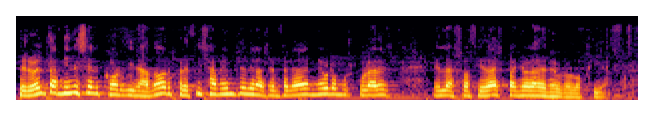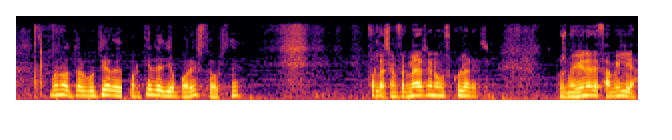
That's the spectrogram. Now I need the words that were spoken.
pero él también es el coordinador precisamente de las enfermedades neuromusculares en la Sociedad Española de Neurología. Bueno, doctor Gutiérrez, ¿por qué le dio por esto a usted? Por las enfermedades neuromusculares. Pues me viene de familia.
